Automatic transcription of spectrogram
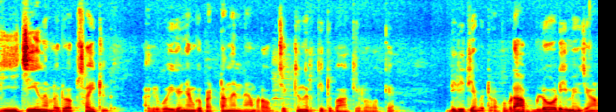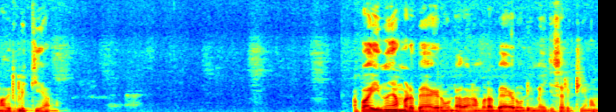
B G എന്നുള്ളൊരു വെബ്സൈറ്റ് ഉണ്ട്. അതിൽ പോയി കഴിഞ്ഞാൽ നമുക്ക് പെട്ടെന്ന് തന്നെ നമ്മുടെ ഒബ്ജക്റ്റ് നിർത്തിയിട്ട് ബാക്കിയുള്ളതൊക്കെ ഡിലീറ്റ് ചെയ്യാൻ പറ്റും. അപ്പോൾ ഇവിടെ അപ്ലോഡ് ഇമേജ് കാണാം അതിൽ ക്ലിക്ക് ചെയ്യുക അപ്പോൾ അതിൽ നിന്ന് നമ്മുടെ ബാക്ക്ഗ്രൗണ്ട് അതാണ് നമ്മുടെ ബാക്ക്ഗ്രൗണ്ട് ഇമേജ് സെലക്ട് ചെയ്യണം.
